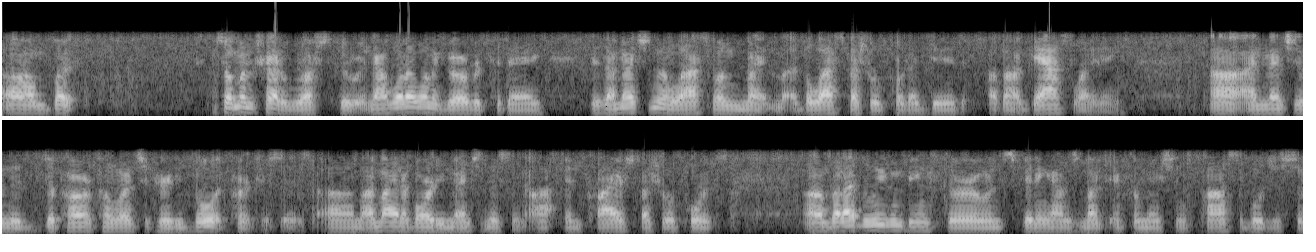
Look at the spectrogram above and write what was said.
Um, but so I'm going to try to rush through it. Now, what I want to go over today is I mentioned in the last one, my, the last special report I did about gaslighting. Uh, I mentioned the Department of Homeland Security bullet purchases. Um, I might have already mentioned this in, uh, in prior special reports, um, but I believe in being thorough and spitting out as much information as possible just so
